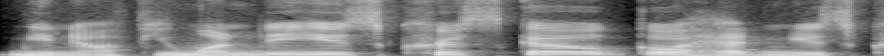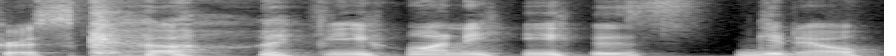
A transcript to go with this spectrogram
you know, if you wanted to use Crisco, go ahead and use Crisco. if you want to use, you know,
